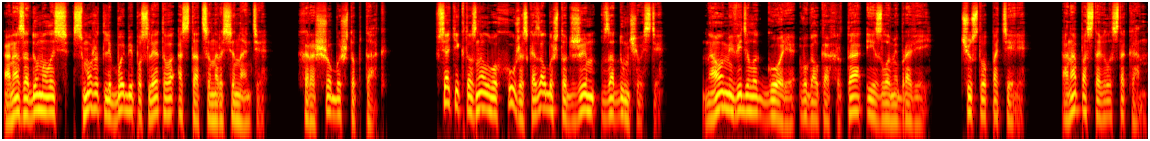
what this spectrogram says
Она задумалась, сможет ли Бобби после этого остаться на Рассенанте. Хорошо бы, чтоб так. Всякий, кто знал его хуже, сказал бы, что Джим в задумчивости. Наоми видела горе в уголках рта и изломе бровей. Чувство потери. Она поставила стакан,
